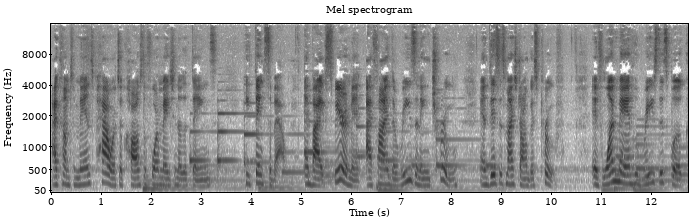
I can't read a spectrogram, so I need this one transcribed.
I come to man's power to cause the formation of the things he thinks about. And by experiment, I find the reasoning true, and this is my strongest proof. If one man who reads this book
